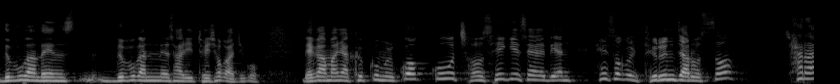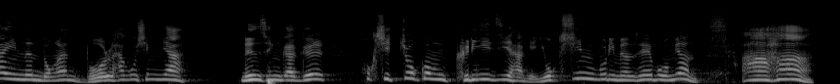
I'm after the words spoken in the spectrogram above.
느부갓네, 느부갓네살이 되셔가지고 내가 만약 그 꿈을 꿨고 저 세계사에 대한 해석을 들은 자로서 살아있는 동안 뭘 하고 싶냐는 생각을 혹시 조금 그리지하게 욕심 부리면서 해보면 아하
